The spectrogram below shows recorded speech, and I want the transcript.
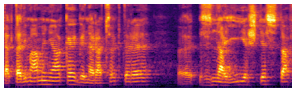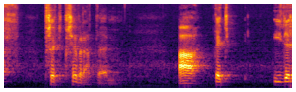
tak tady máme nějaké generace, které eh, znají ještě stav před převratem. A teď jde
